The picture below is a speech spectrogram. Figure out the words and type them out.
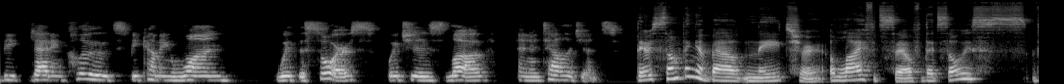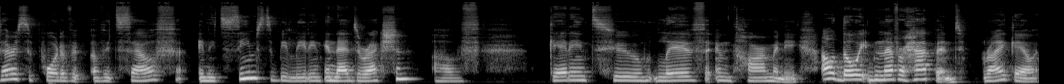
be, that includes becoming one with the source, which is love and intelligence. There's something about nature, or life itself, that's always very supportive of itself, and it seems to be leading in that direction of getting to live in harmony. Although it never happened, right, Gayle?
